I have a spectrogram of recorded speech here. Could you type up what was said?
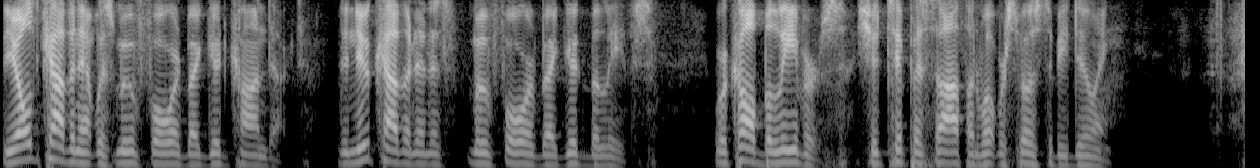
The old covenant was moved forward by good conduct. The new covenant is moved forward by good beliefs. We're called believers. Should tip us off on what we're supposed to be doing.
